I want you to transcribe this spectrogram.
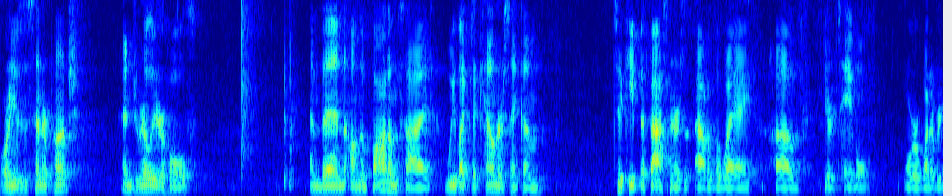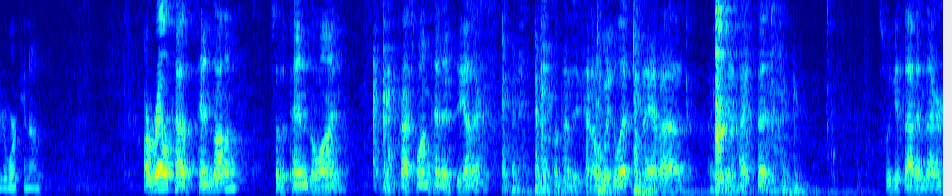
or use a center punch and drill your holes. And then on the bottom side, we like to countersink them to keep the fasteners out of the way of your table or whatever you're working on. Our rails have pins on them, so the pins align. Press one pin into the other. Sometimes you kind of wiggle it because they have a, a really tight fit. So we get that in there.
